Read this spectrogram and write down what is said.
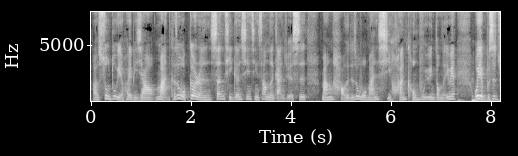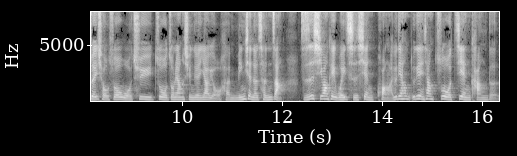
呃速度也会比较慢。可是我个人身体跟心情上的感觉是蛮好的，就是我蛮喜欢空腹运动的，因为我也不是追求说我去做重量训练要有很明显的成长，只是希望可以维持现况啦，有点有点像做健康的。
